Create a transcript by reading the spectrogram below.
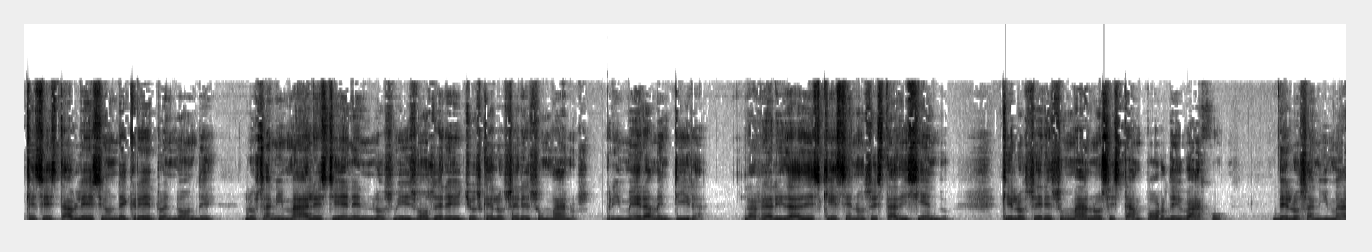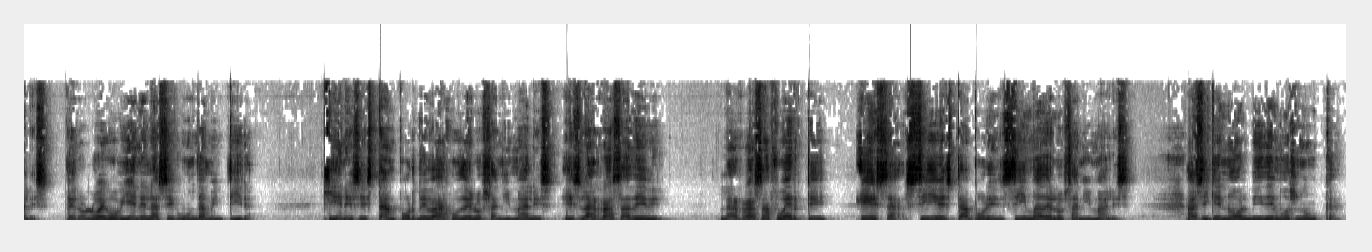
que se establece un decreto en donde los animales tienen los mismos derechos que los seres humanos. Primera mentira. La realidad es que se nos está diciendo que los seres humanos están por debajo de los animales. Pero luego viene la segunda mentira. Quienes están por debajo de los animales es la raza débil. La raza fuerte, esa sí está por encima de los animales. Así que no olvidemos nunca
